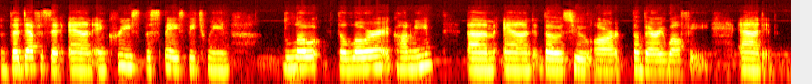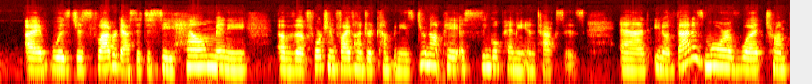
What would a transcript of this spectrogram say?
the deficit and increased the space between low the lower economy um, and those who are the very wealthy. And I was just flabbergasted to see how many of the Fortune 500 companies do not pay a single penny in taxes. And, you know, that is more of what Trump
